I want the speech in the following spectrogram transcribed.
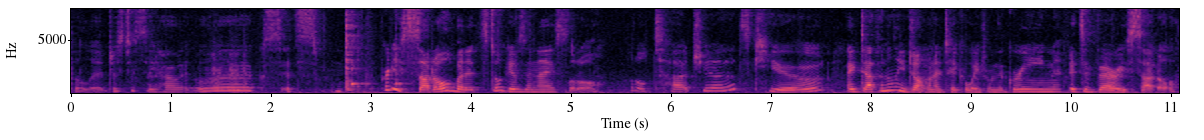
the lid just to see how it looks. It's pretty subtle, but it still gives a nice little little touch. Yeah, that's cute. I definitely don't want to take away from the green. It's very subtle,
